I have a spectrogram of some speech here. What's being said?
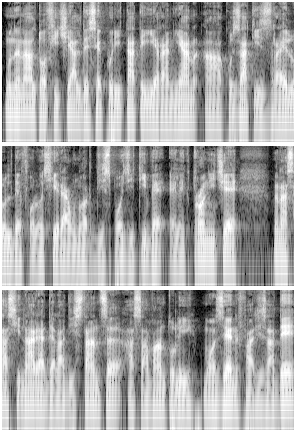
Un înalt oficial de securitate iranian a acuzat Israelul de folosirea unor dispozitive electronice în asasinarea de la distanță a savantului Mozen Farizadeh,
